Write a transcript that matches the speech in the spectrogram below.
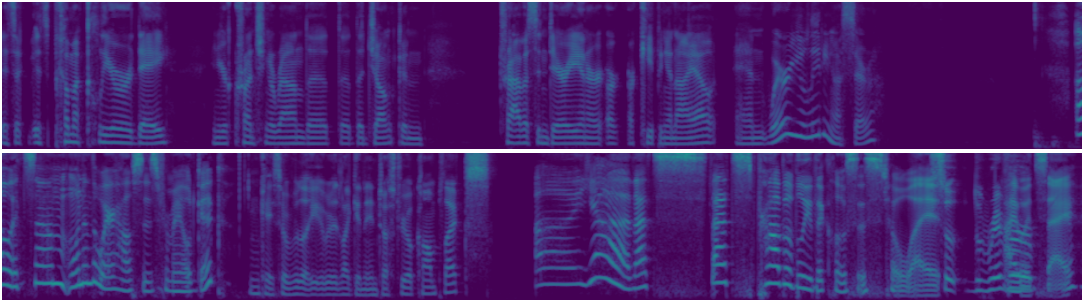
it's a it's become a clearer day, and you're crunching around the the, the junk, and Travis and Darian are, are are keeping an eye out. And where are you leading us, Sarah? Oh, it's um one of the warehouses for my old gig. Okay, so like, like an industrial complex. Uh yeah, that's that's probably the closest to what So the river, I would say.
